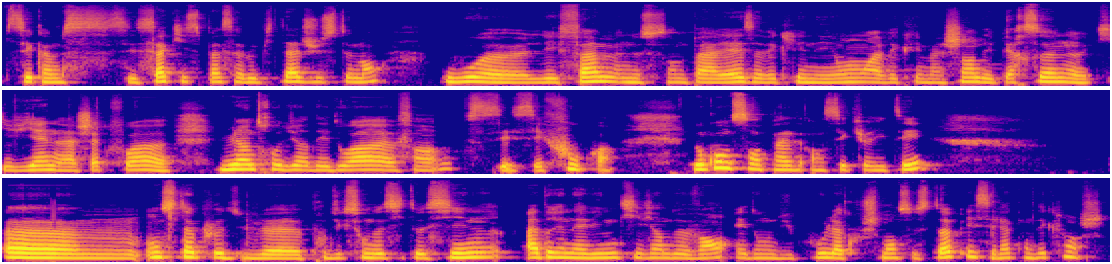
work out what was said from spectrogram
c'est comme c'est ça qui se passe à l'hôpital justement où euh, les femmes ne se sentent pas à l'aise avec les néons, avec les machins, des personnes euh, qui viennent à chaque fois euh, lui introduire des doigts. Enfin, c'est fou, quoi. Donc, on ne se sent pas en sécurité. on stoppe la production d'ocytocine, adrénaline qui vient devant, et donc du coup, l'accouchement se stoppe, et c'est là qu'on déclenche.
